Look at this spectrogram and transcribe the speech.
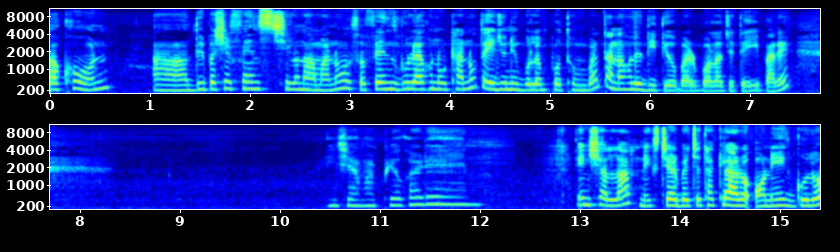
তখন দুই পাশের ফেন্স ছিল নামানো সো ফেন্সগুলো এখন উঠানো, তো এই জন্যই বললাম প্রথমবার, তা না হলে দ্বিতীয়বার বলা যেতেই পারে। এই যে আমার প্রিয় গার্ডেন ইনশাল্লাহ নেক্সট ইয়ার বেঁচে থাকলে আরও অনেকগুলো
